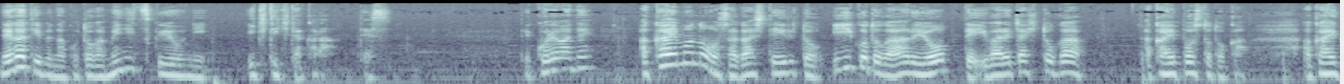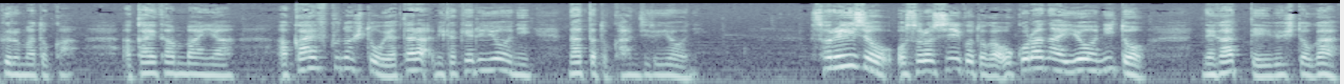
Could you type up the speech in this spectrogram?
ネガティブなことが目につくように生きてきたからです。でこれはね赤いものを探しているといいことがあるよって言われた人が赤いポストとか赤い車とか赤い看板や赤い服の人をやたら見かけるようになったと感じるようにそれ以上恐ろしいことが起こらないようにと願っている人が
